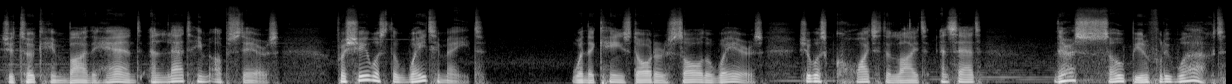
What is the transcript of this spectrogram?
She took him by the hand and led him upstairs, for she was the waiting maid. When the king's daughter saw the wares, she was quite delighted and said, They are so beautifully worked,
